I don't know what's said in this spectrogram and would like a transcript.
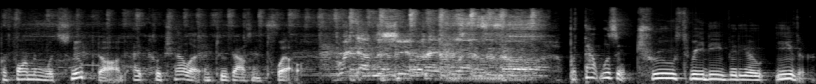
performing with Snoop Dogg at Coachella in 2012. But that wasn't true 3D video either.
